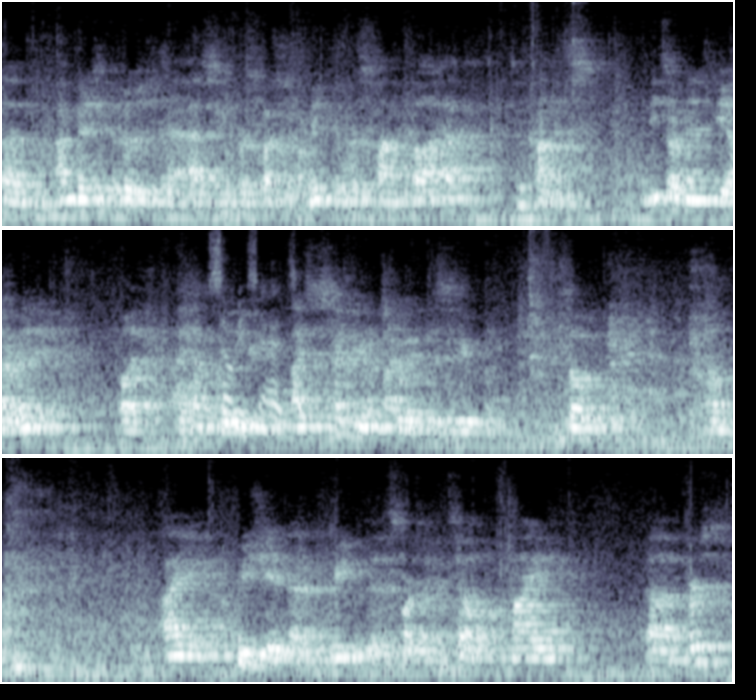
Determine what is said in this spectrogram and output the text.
Um, I'm going to take the privilege of asking the first question or making the first comment. Well, I have two comments. And these are meant to be ironic, but I have a So he feeling- says. I suspect you're going to find a way to disagree with them. So, um, I appreciated that and agreed with it as far as I can tell. My uh, first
